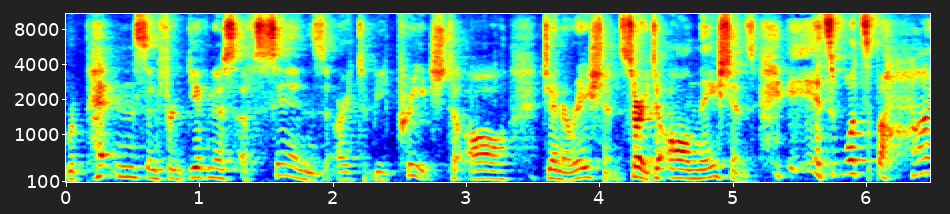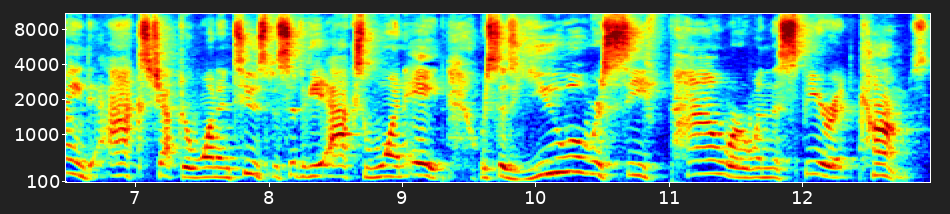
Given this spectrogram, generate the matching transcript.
repentance and forgiveness of sins are to be preached to all generations, sorry, to all nations. It's what's behind Acts chapter 1 and 2, specifically Acts 1 8, which says, You will receive power when the Spirit comes.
